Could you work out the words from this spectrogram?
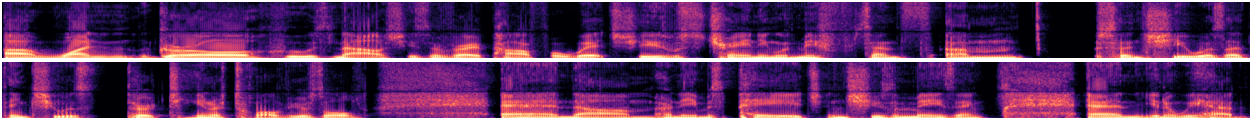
Uh, one girl who's now, she's a very powerful witch. She was training with me since um, since she was, I think she was 13 or 12 years old. And um, her name is Paige, and she's amazing. And, you know, we had a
